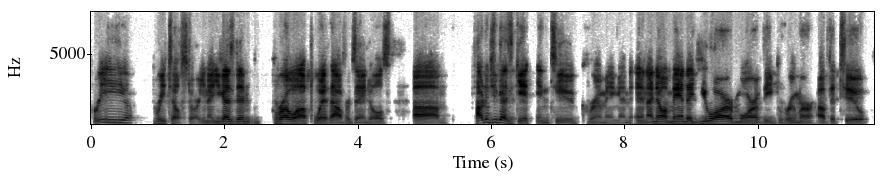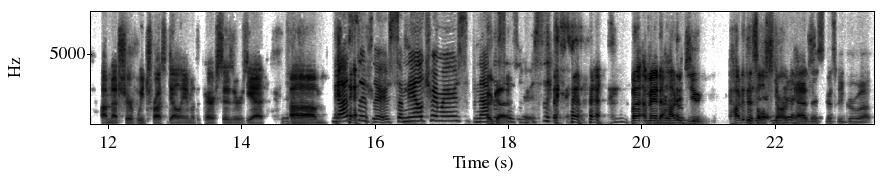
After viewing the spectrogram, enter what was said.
pre retail store. You know, you guys didn't grow up with Alford's Angels. Um, how did you guys get into grooming? And and I know Amanda, you are more of the groomer of the two. I'm not sure if we trust Deleon with a pair of scissors yet. Um, Not scissors, some nail trimmers, but not Okay. the scissors. but Amanda, how did you? How did this We all did- we start, have this since we grew up,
